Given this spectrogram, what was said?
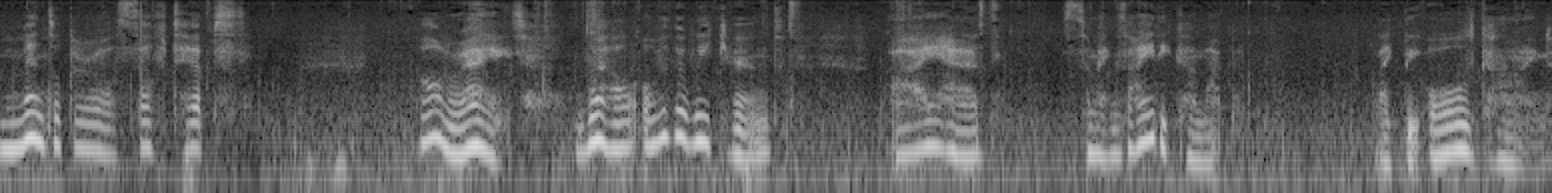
Mental Girl Self Tips. All right. Well, over the weekend, I had some anxiety come up. Like the old kind.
